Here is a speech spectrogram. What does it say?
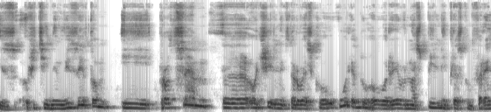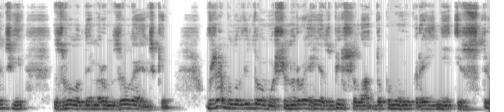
із офіційним візитом, і про це е, очільник норвезького уряду говорив на спільній прес-конференції з Володимиром Зеленським. Вже було відомо, що Норвегія збільшила допомогу Україні із 3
